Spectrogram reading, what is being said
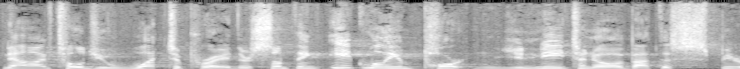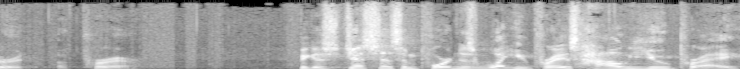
Now I've told you what to pray. There's something equally important you need to know about the spirit of prayer. Because just as important as what you pray is how you pray.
